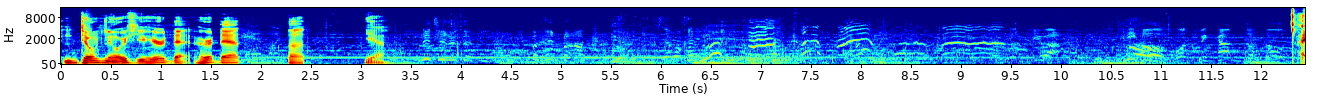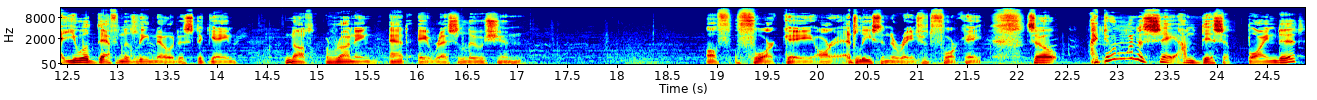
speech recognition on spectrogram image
Don't know if you heard that heard that, but yeah. Uh, you will definitely notice the game not running at a resolution of 4K, or at least in the range of 4K. So, I don't want to say I'm disappointed,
